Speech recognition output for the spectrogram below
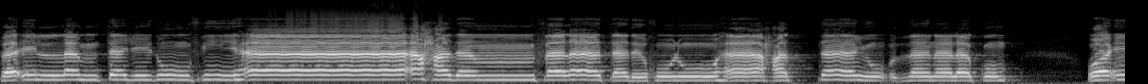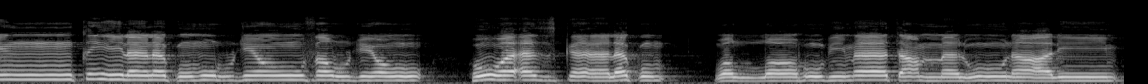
فإن لم تجدوا فيها أحدا فلا تدخلوها حتى يؤذن لكم وإن قيل لكم ارجعوا فارجعوا هو ازكى لكم والله بما تعملون عليم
